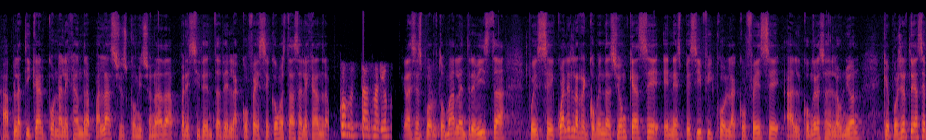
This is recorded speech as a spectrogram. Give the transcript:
a platicar con Alejandra Palacios, comisionada presidenta de la COFESE. ¿Cómo estás, Alejandra? ¿Cómo estás, Mario? Gracias por tomar la entrevista. Pues, eh, ¿cuál es la recomendación que hace en específico la COFESE al Congreso de la Unión? Que, por cierto, ya se,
